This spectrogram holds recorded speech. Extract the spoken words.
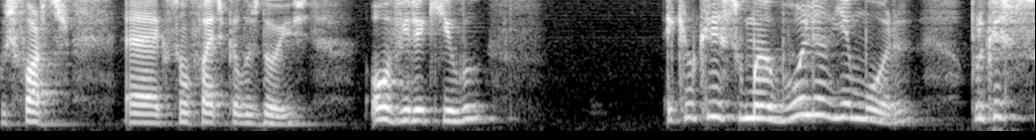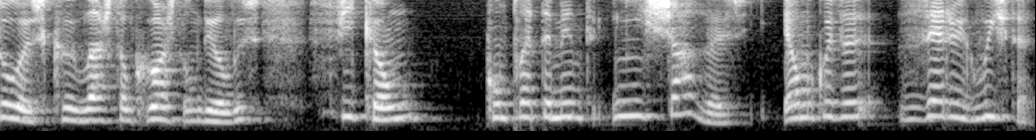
os esforços uh, que são feitos pelos dois ouvir aquilo, aquilo cria-se uma bolha de amor, porque as pessoas que lá estão, que gostam deles, ficam completamente inchadas. É uma coisa zero egoísta.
